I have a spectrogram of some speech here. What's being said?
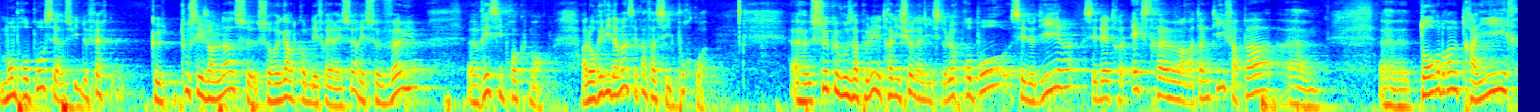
Mon propos, c'est ensuite de faire que tous ces gens-là se, regardent comme des frères et sœurs et se veuillent euh, réciproquement. Alors évidemment, ce n'est pas facile. Pourquoi? Euh, ceux que vous appelez les traditionalistes, leur propos, c'est de dire, c'est d'être extrêmement attentif à pas euh, tordre, trahir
